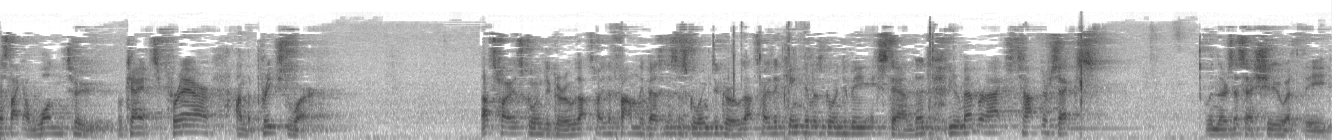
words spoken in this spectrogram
It's like a one two, okay? It's prayer and the preached word. That's how it's going to grow. That's how the family business is going to grow. That's how the kingdom is going to be extended. You remember Acts chapter 6? When there's this issue with the,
